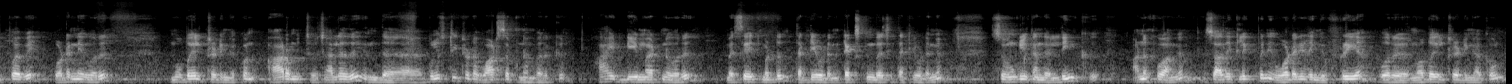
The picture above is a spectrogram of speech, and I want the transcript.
இப்போவே உடனே ஒரு மொபைல் ட்ரேடிங் அக்கௌண்ட் ஆரம்பித்து வச்சு அல்லது இந்த புல்ஸ்ட்ரீட்டோட வாட்ஸ்அப் நம்பருக்கு ஹாய் டிமேட்னு ஒரு மெசேஜ் மட்டும் தட்டி விடுங்க. டெக்ஸ்ட் மெசேஜ் தட்டி விடுங்க. ஸோ உங்களுக்கு அந்த லிங்க் அனுப்புவாங்க. ஸோ அதை கிளிக் பண்ணி உடனே நீங்கள் ஃப்ரீயாக ஒரு mobile trading account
